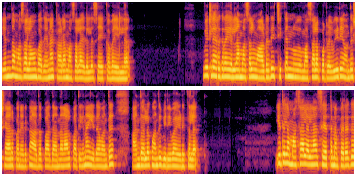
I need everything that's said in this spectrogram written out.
எந்த மசாலாவும் பார்த்திங்கன்னா கடை மசாலா இதில் சேர்க்கவே இல்லை. வீட்டில் இருக்கிற எல்லா மசாலும் ஆல்ரெடி சிக்கன் மசாலா போடுற வீடியோ வந்து ஷேர் பண்ணியிருக்கேன். அதை பார்த்து அந்த நாள் பார்த்திங்கன்னா இதை வந்து அந்த அளவுக்கு வந்து விரிவாக எடுக்கலை. இதில் மசாலாலாம் சேர்த்தன பிறகு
